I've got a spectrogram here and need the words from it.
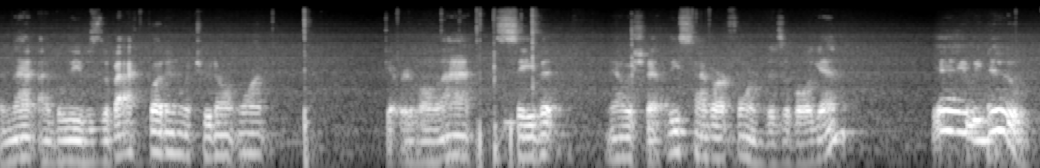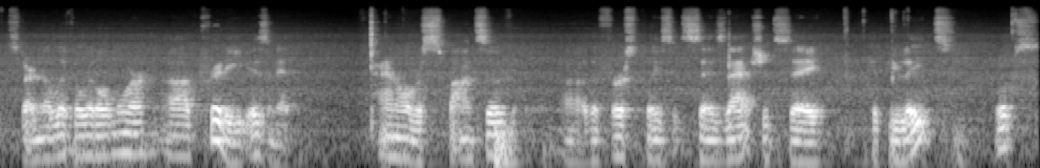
And that, I believe, is the back button, which we don't want. Get rid of all that. Save it. Now we should at least have our form visible again. Yay, we do. Starting to look a little more uh, pretty, isn't it? Panel responsive. Uh, the first place it says that should say Pipulate. Whoops.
